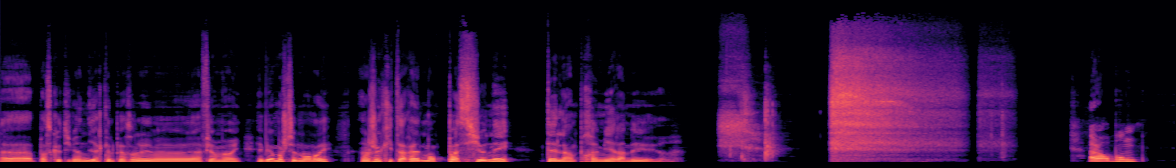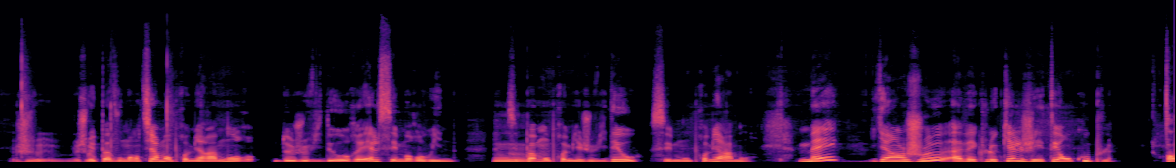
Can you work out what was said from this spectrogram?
Euh, parce que tu viens de dire quel personnage est l'infirmerie. Eh bien, moi, je te demanderais un jeu qui t'a réellement passionné, tel un premier amour. Alors bon, je, je vais pas vous mentir, mon premier amour de jeu vidéo réel, c'est Morrowind. C'est Hmm. pas mon premier jeu vidéo, c'est mon premier amour. Mais il y a un jeu avec lequel j'ai été en couple. Oh.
